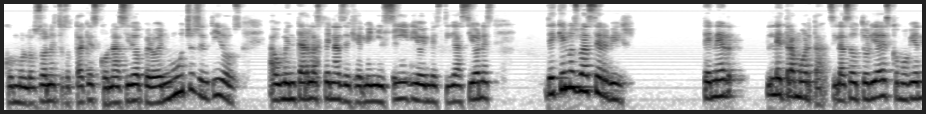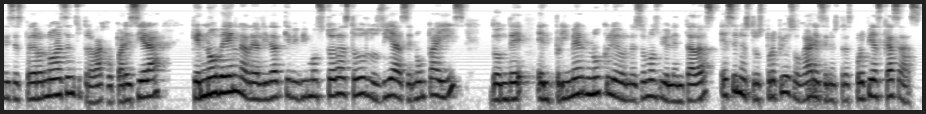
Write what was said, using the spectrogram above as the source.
como lo son estos ataques con ácido, pero en muchos sentidos, aumentar las penas de feminicidio, investigaciones. ¿De qué nos va a servir tener letra muerta si las autoridades, como bien dices Pedro, no hacen su trabajo? Pareciera que no ven la realidad que vivimos todas, todos los días en un país donde el primer núcleo donde somos violentadas es en nuestros propios hogares, en nuestras propias casas.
